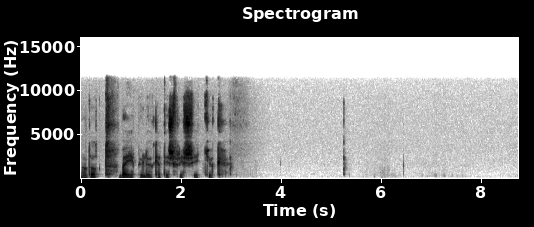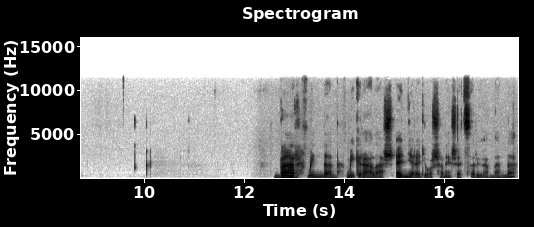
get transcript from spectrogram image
adott beépülőket is frissítjük. Bár minden migrálás ennyire gyorsan és egyszerűen menne,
